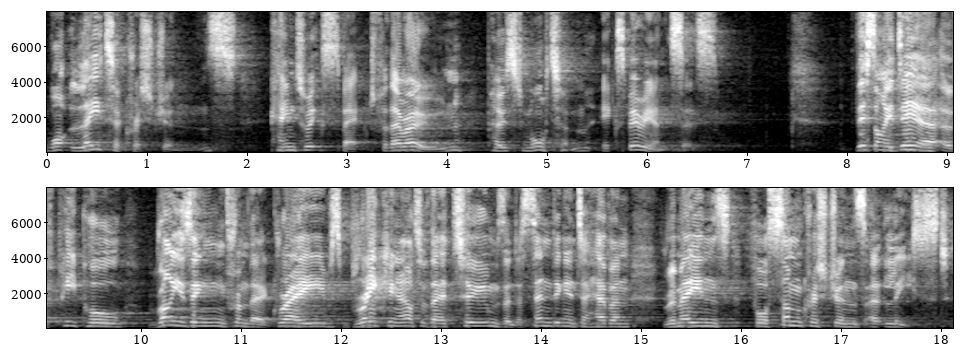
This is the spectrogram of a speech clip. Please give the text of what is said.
what later Christians came to expect for their own post mortem experiences. This idea of people rising from their graves, breaking out of their tombs, and ascending into heaven remains, for some Christians at least,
